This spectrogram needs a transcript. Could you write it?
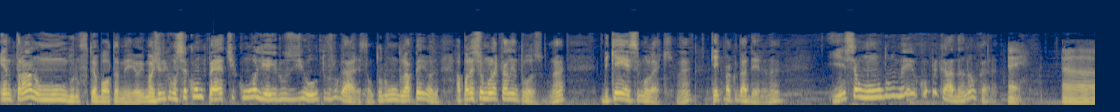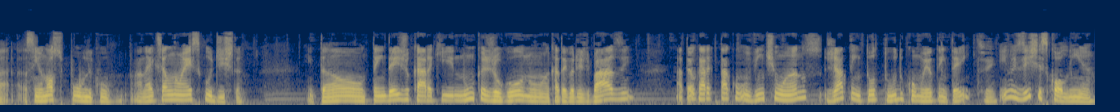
entrar no mundo do futebol também. Eu imagino que você compete com olheiros de outros lugares. Estão todo mundo lá pegando. Apareceu um moleque talentoso, né? De quem é esse moleque, né? Quem que vai cuidar dele, né? E esse é um mundo meio complicado, não é cara? É. Ah, assim, o nosso público anexo ela não é excludista. Então, tem desde o cara que nunca jogou numa categoria de base, até o cara que está com 21 anos, já tentou tudo como eu tentei. Sim. E não existe escolinha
